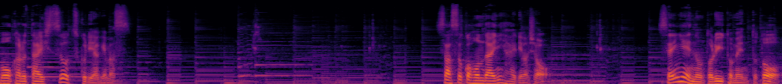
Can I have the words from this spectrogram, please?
儲かる体質を作り上げます。早速本題に入りましょう。1000円のトリートメントと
